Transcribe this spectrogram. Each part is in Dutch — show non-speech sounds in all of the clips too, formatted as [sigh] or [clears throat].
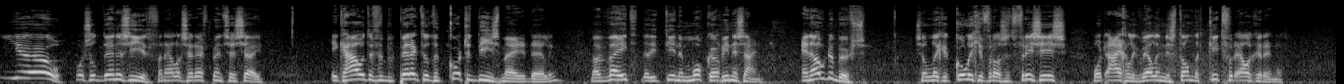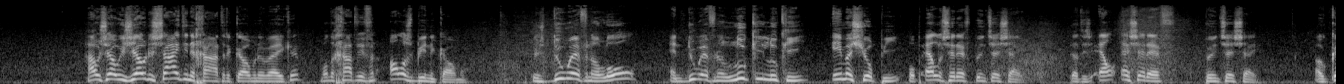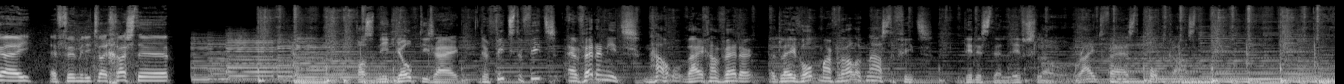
Yo, Horsel Dennis hier van lsrf.cc. Ik hou het even beperkt tot een korte dienstmededeling, maar weet dat die tinnen mokken binnen zijn. En ook de bus. Zo'n lekker kolletje voor als het fris is, hoort eigenlijk wel in de standaard kit voor elke renner. Hou sowieso de site in de gaten de komende weken, want er gaat weer van alles binnenkomen. Dus doe even een lol en doe even een lookie lookie in mijn shoppie op lsrf.cc. Dat is lsrf.cc. Oké, even met die twee gasten. Was het niet Joop die zei: de fiets, de fiets en verder niets? Nou, wij gaan verder. Het leven op, maar vooral ook naast de fiets. Dit is de Live Slow, Ride Fast podcast.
